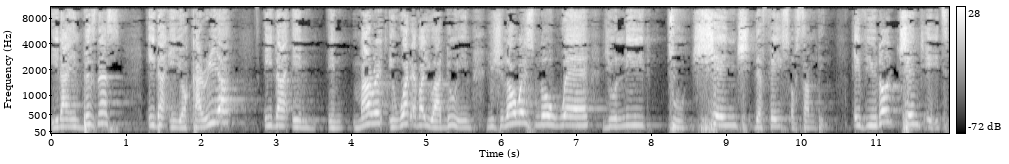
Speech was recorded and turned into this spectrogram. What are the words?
either in business, either in your career, either in, in marriage, in whatever you are doing, you should always know where you need to change the face of something. If you don't change it,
